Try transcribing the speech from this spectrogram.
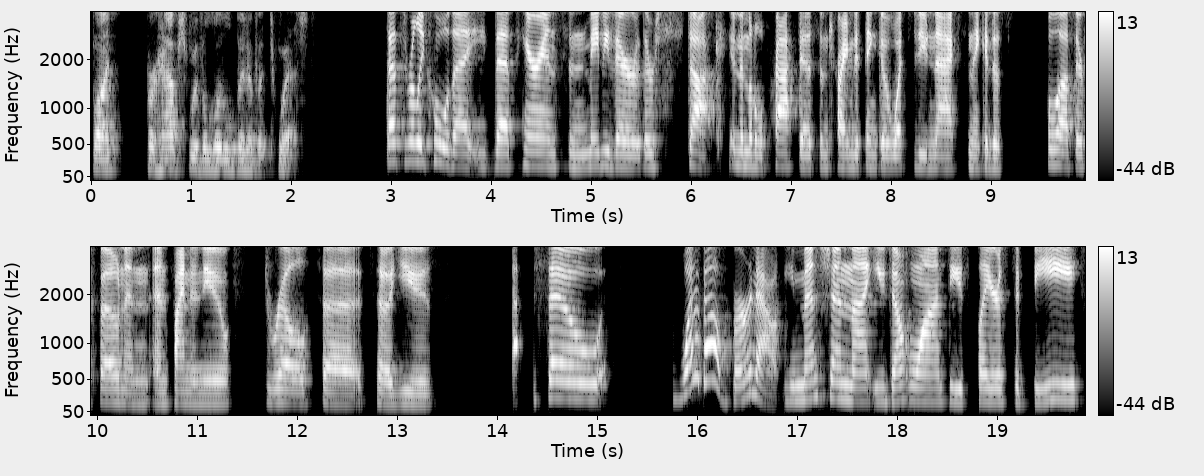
but perhaps with a little bit of a twist. That's really cool that the parents and maybe they're they're stuck in the middle of practice and trying to think of what to do next, and they can just pull out their phone and and find a new drill to to use. Uh, so, what about burnout? You mentioned that you don't want these players to be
